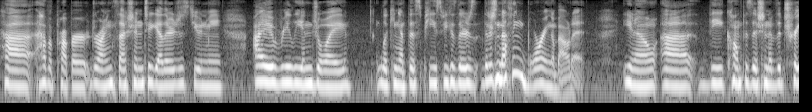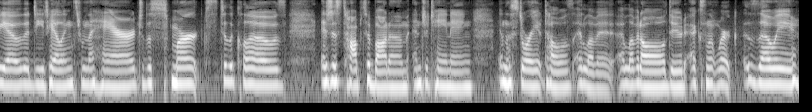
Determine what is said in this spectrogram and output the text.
ha- have a proper drawing session together, just you and me. I really enjoy looking at this piece because there's there's nothing boring about it you know, uh, the composition of the trio, the detailings from the hair to the smirks to the clothes is just top to bottom entertaining. And the story it tells, I love it. I love it all, dude. Excellent work, Zoe.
